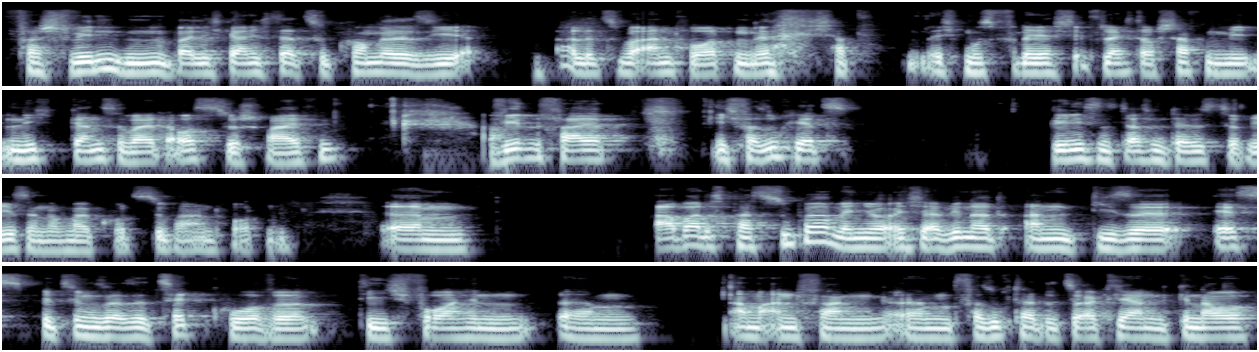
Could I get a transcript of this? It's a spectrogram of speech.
verschwinden, weil ich gar nicht dazu komme, sie alle zu beantworten. Ich, hab, ich muss vielleicht, vielleicht auch schaffen, nicht ganz so weit auszuschweifen. Auf jeden Fall, ich versuche jetzt wenigstens das mit der Hysterese nochmal kurz zu beantworten. Ähm, aber das passt super, wenn ihr euch erinnert an diese S- bzw. Z-Kurve, die ich vorhin ähm, am Anfang ähm, versucht hatte zu erklären. Genau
